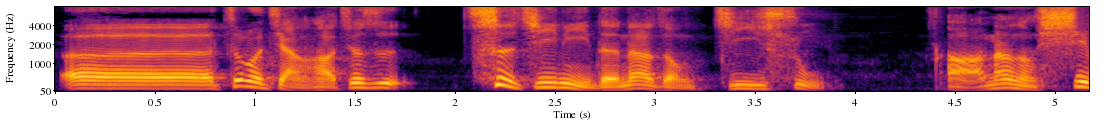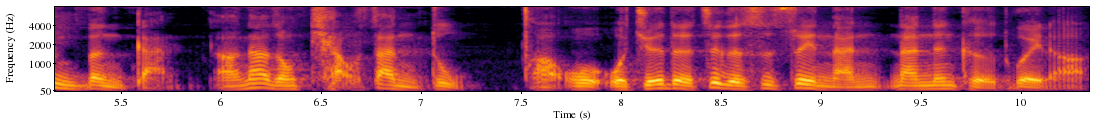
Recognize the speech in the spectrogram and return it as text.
呃，这么讲哈，就是刺激你的那种激素啊，那种兴奋感啊，那种挑战度啊，我我觉得这个是最难难能可贵的啊。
